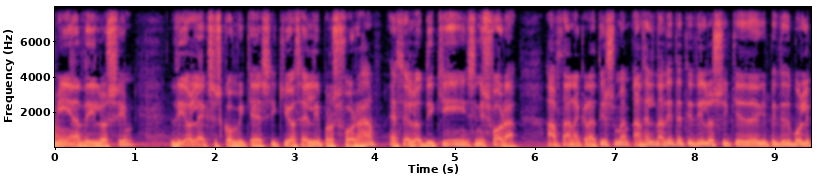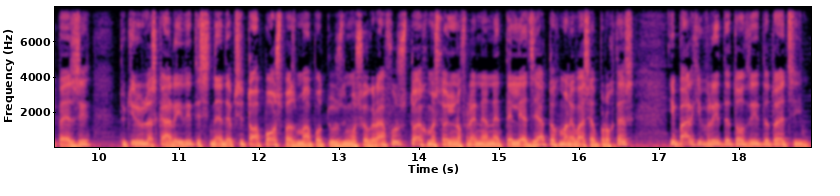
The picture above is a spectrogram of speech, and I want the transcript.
Μία δήλωση Δύο λέξεις κομβικές. Οικειοθελή προσφορά, εθελοντική συνεισφορά. Αυτά να κρατήσουμε. Αν θέλετε να δείτε τη δήλωση, και επειδή δεν πολύ παίζει, του κυρίου Λασκαρίδη, τη συνέντευξη, το απόσπασμα από τους δημοσιογράφους, το έχουμε στο ελληνοφρένια.net.gr, το έχουμε ανεβάσει από προχτές. Υπάρχει, βρείτε το, δείτε το έτσι.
